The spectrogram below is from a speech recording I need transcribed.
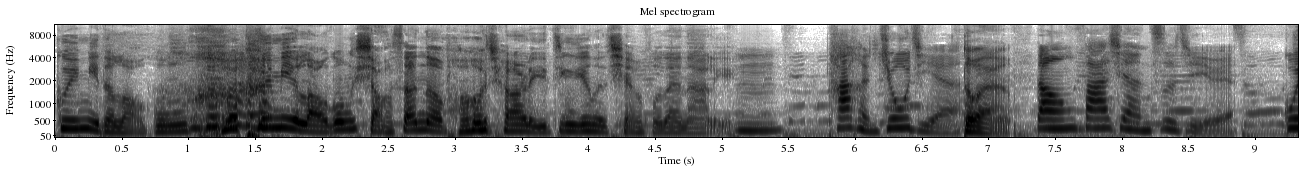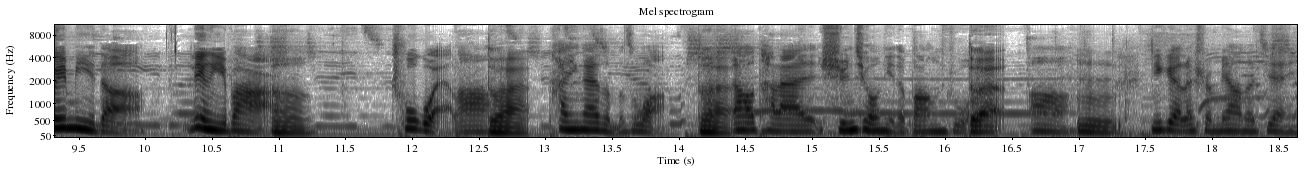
闺蜜的老公 和闺蜜老公小三的朋友圈里，静静的潜伏在那里。嗯，她很纠结。对，当发现自己闺蜜的另一半，嗯。出轨了，对，他应该怎么做？对，然后他来寻求你的帮助，对，啊，嗯，你给了什么样的建议？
